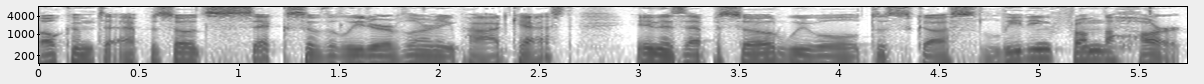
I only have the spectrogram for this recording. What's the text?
Welcome to episode six of the Leader of Learning podcast. In this episode, we will discuss leading from the heart.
